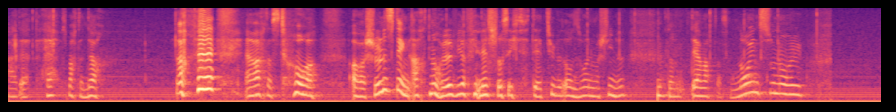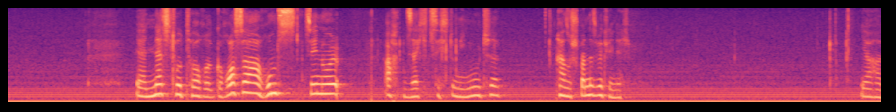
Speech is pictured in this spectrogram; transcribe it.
Ja, der, hä? Was macht denn der? er macht das Tor. Aber schönes Ding. 8-0. Wieder Finesse-Schuss. Der Typ ist auch so eine Maschine. Der macht das 9 zu 0. Ernesto Torre Grossa, Rums 10-0, 68. Minute. Also spannend ist wirklich nicht. Ja,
